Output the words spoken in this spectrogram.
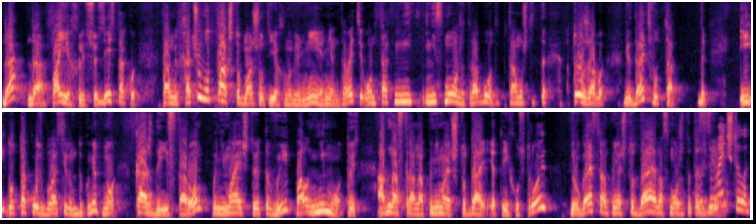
Да? Да, поехали, все, здесь такой. Там говорит, хочу вот так, чтобы маршрут ехал. Мы говорим, нет, нет, давайте, он так не, не сможет работать, потому что это тоже... обо-». Говорит, давайте вот так. И вот такой сбалансированный документ, но каждый из сторон понимает, что это выполнимо. То есть одна сторона понимает, что да, это их устроит, другая сторона понимает, что да, она сможет это Вы сделать. понимаете, что вот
